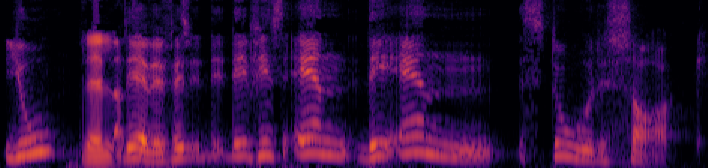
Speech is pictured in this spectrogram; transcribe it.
Jo, relativt. det är vi. För det, det finns en, det är en stor sak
